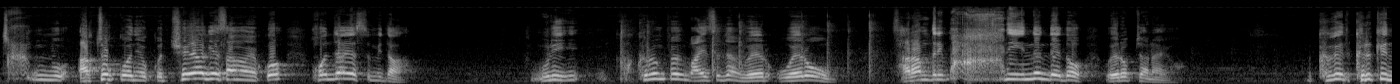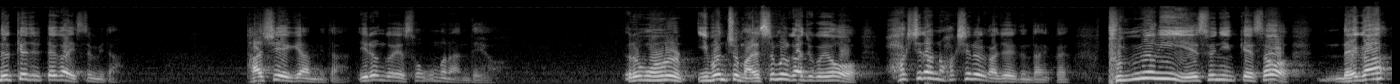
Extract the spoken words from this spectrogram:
전부 악조건이었고, 최악의 상황이었고, 혼자였습니다. 우리 그런 표현 많이 쓰잖아요. 외로, 외로움. 사람들이 많이 있는데도 외롭잖아요. 그게 그렇게 느껴질 때가 있습니다. 다시 얘기합니다. 이런 거에 속으면 안 돼요. 여러분 오늘 이번 주 말씀을 가지고요 확실한 확신을 가져야 된다니까요. 분명히 예수님께서 내가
